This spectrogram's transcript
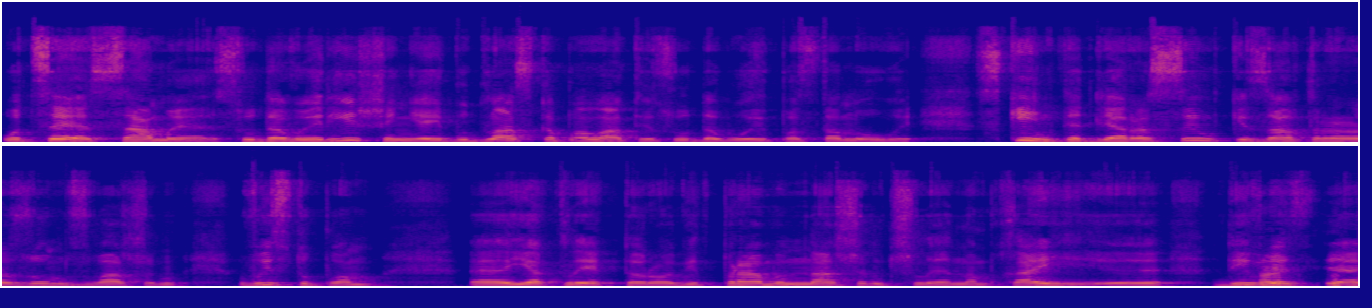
Оце саме судове рішення, і, будь ласка, палати судової постанови, скиньте для розсилки завтра разом з вашим виступом, е, як лектора, відправимо нашим членам. Хай е, дивляться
